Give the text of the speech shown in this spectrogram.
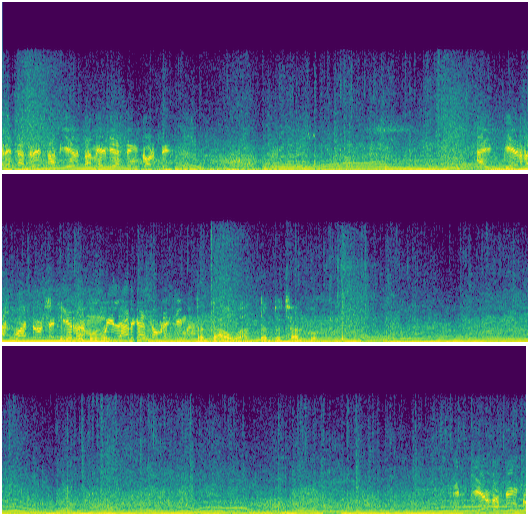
Derecha 3, abierta, media, sin corte. A izquierda 4, se cierra muy larga sobre cima. Tanta agua, tanto charco. Izquierda 5,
